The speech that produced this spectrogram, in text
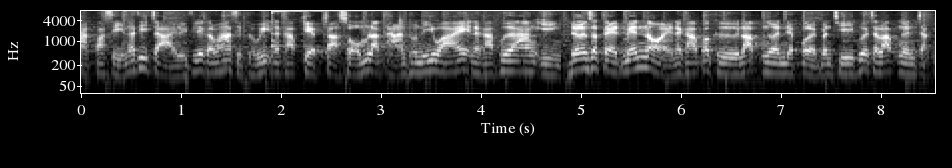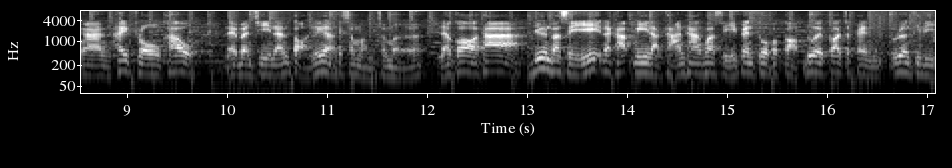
หักภาษีหน้าที่จ่ายหรือที่เรียกกันว่า 50 ทวินะครับเก็บสะสมหลักฐานตัวนี้ไว้นะครับเพื่ออ้างอิง เดินสเตทเมนต์หน่อยนะครับก็คือรับเงินเนี่ยเปิดบัญชี เพื่อจะรับเงินจากงานให้โฟล์เข้าในบัญชีนั้นต่อเนื่องสม่ำเสมอ แล้วก็ถ้ายื่นภาษีนะครับมีหลักฐานทางภาษีเป็นตัวประกอบด้วยก็จะเป็นเรื่องที่ดี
